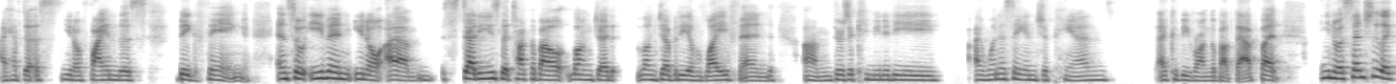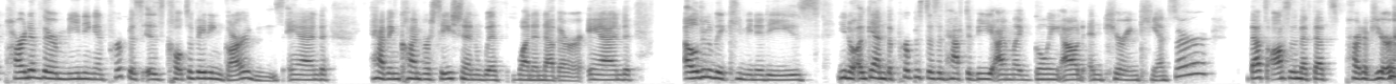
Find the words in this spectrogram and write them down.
I have to, you know, find this big thing. And so even, you know, um, studies that talk about longe- longevity of life and um, there's a community I want to say in Japan I could be wrong about that, but you know, essentially like part of their meaning and purpose is cultivating gardens and having conversation with one another and elderly communities, you know, again, the purpose doesn't have to be I'm like going out and curing cancer that's awesome if that's part of your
